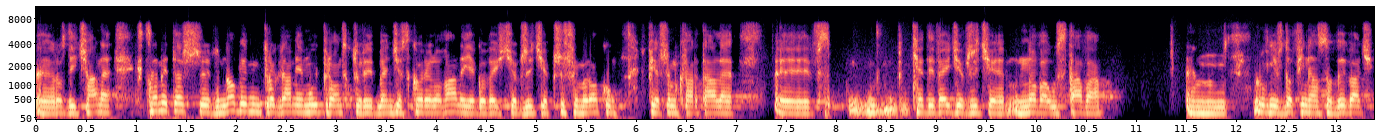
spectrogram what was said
e, rozliczane. Chcemy też w nowym programie Mój Prąd, który będzie skorelowany jego wejście w życie w przyszłym roku, w pierwszym kwartale, e, kiedy wejdzie w życie nowa ustawa, również dofinansowywać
